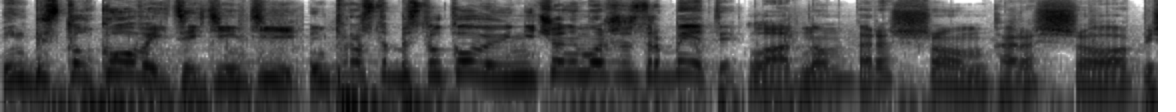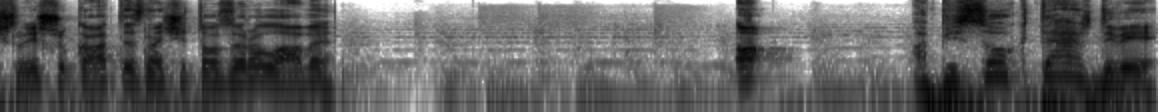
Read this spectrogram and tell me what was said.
він безтолковий, цей TNT. Він просто безтолковий, він нічого не може зробити. Ладно, хорошо, хорошо. Пішли шукати, значить, озеро лави. А! А пісок теж, диви.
